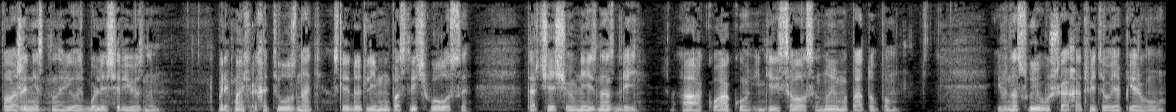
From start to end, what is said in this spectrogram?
Положение становилось более серьезным. Парикмахер хотел узнать, следует ли ему постричь волосы, торчащие у меня из ноздрей, а Акуаку интересовался Ноем и потопом. И в носу, и в ушах, ответил я первому.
